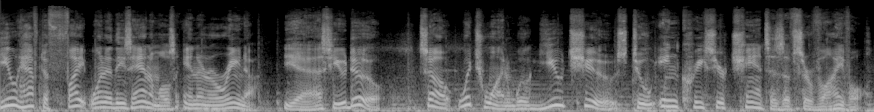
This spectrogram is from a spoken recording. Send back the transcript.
You have to fight one of these animals in an arena. Yes, you do. So, which one will you choose to increase your chances of survival?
